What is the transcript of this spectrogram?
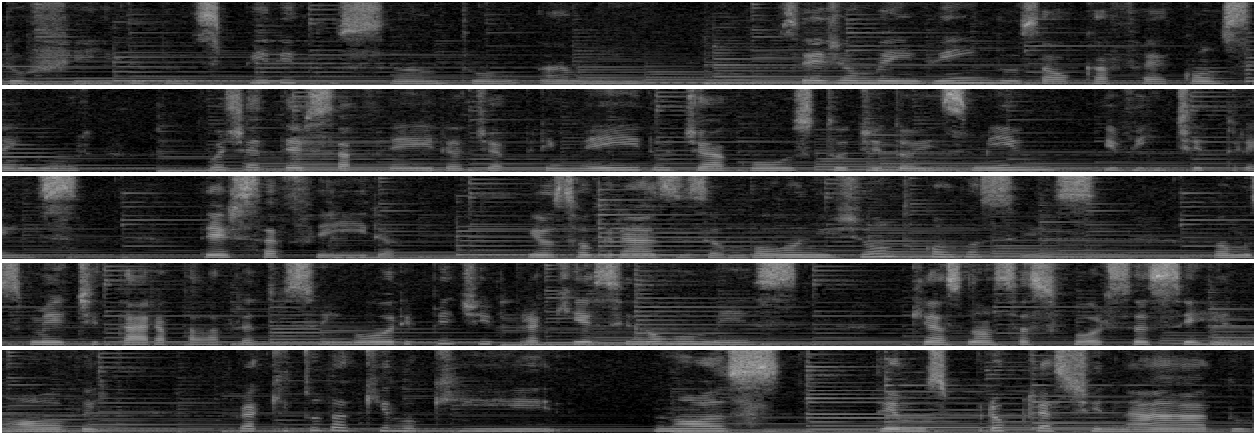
do Filho e do Espírito Santo. Amém. Sejam bem-vindos ao Café com o Senhor. Hoje é terça-feira, dia 1 de agosto de 2023. Terça-feira. Eu sou Grazi Zamboni, junto com vocês. Vamos meditar a palavra do Senhor e pedir para que esse novo mês, que as nossas forças se renovem, para que tudo aquilo que nós temos procrastinado,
